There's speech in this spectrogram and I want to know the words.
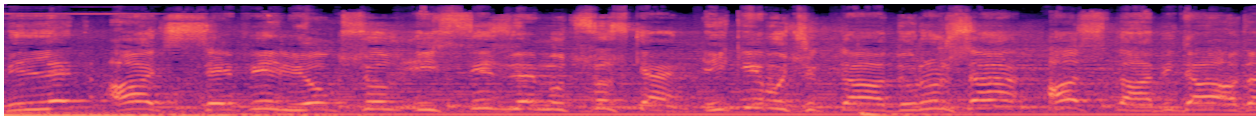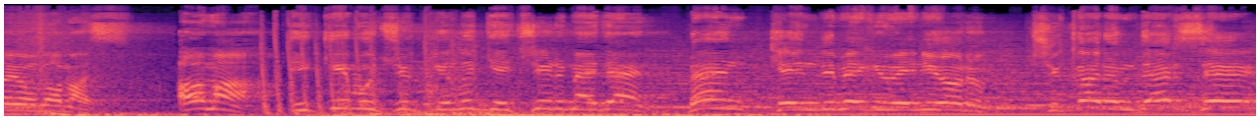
Millet aç, sefil, yoksul, işsiz ve mutsuzken iki buçuk daha durursa asla bir daha aday olamaz. Ama iki buçuk yılı geçirmeden ben kendime güveniyorum. Çıkarım derse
